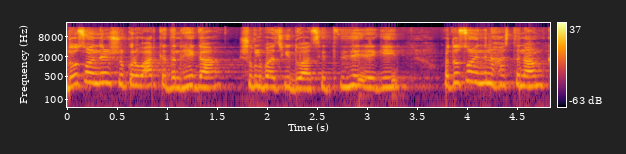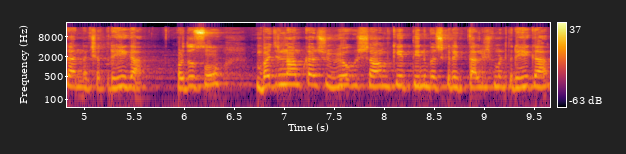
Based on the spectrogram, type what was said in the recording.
दोस्तों इन दिन शुक्रवार का दिन रहेगा। शुक्ल पक्ष की से तिथि रहेगी और दोस्तों इन दिन हस्त नाम का नक्षत्र रहेगा। और दोस्तों वज्र नाम का शुभ योग शाम के तीन बजकर इकतालीस मिनट रहेगा।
